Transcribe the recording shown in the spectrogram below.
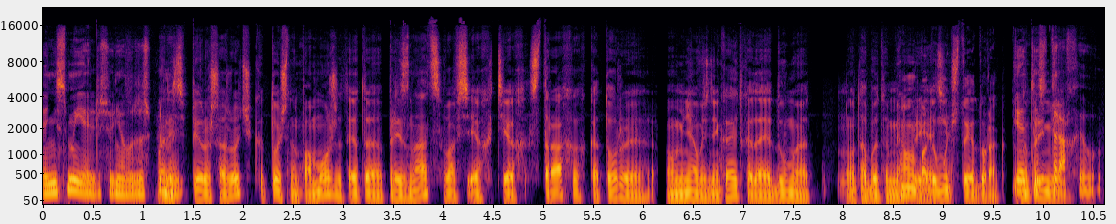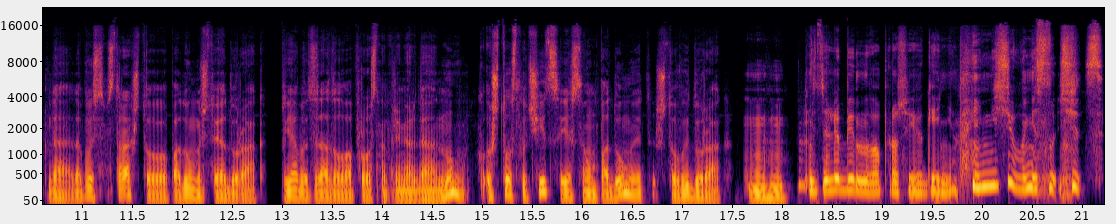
не смеялись у него за спиной? Смотрите, первый шажочек точно поможет. Это признаться во всех тех страхах, которые у меня возникают, когда я думаю вот об этом Он мероприятии. подумает, что я дурак. И это например. страх его. Да, допустим, страх, что подумает, что я дурак. Я бы задал вопрос, например, да, ну, что случится, если он подумает, что вы дурак? Мгм. Это любимый вопрос Евгения. Ничего не случится.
